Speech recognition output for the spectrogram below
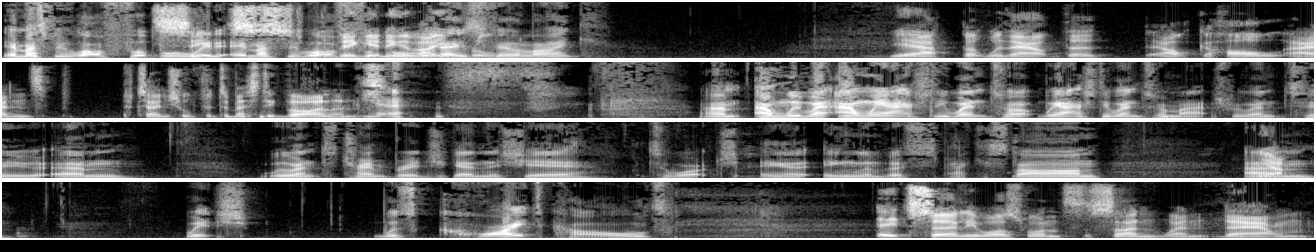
It must be what football. Since it must be what football widows April. feel like. Yeah, but without the alcohol and potential for domestic violence. Yes. Um, and we went, and we actually went to, we actually went to a match. We went to, um, we went to Trent Bridge again this year to watch England versus Pakistan, um, which was quite cold. It certainly was once the sun went down.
